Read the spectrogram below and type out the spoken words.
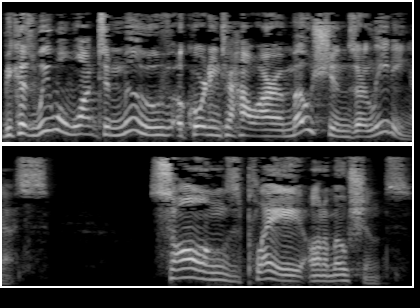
Because we will want to move according to how our emotions are leading us. Songs play on emotions.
